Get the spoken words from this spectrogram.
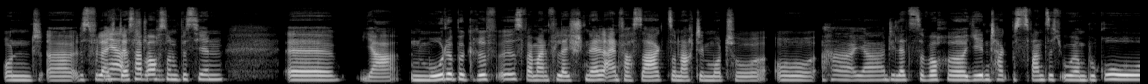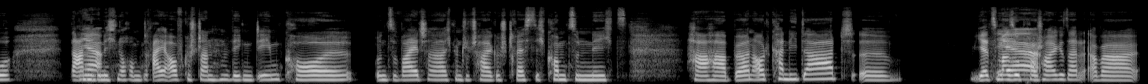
und äh, das vielleicht ja, deshalb stimmt. auch so ein bisschen äh, ja ein Modebegriff ist, weil man vielleicht schnell einfach sagt so nach dem Motto, oh ha, ja die letzte Woche jeden Tag bis 20 Uhr im Büro, dann ja. bin ich noch um drei aufgestanden wegen dem Call und so weiter. Ich bin total gestresst, ich komme zu nichts. Haha, Burnout-Kandidat. Äh, jetzt mal yeah. so pauschal gesagt, aber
